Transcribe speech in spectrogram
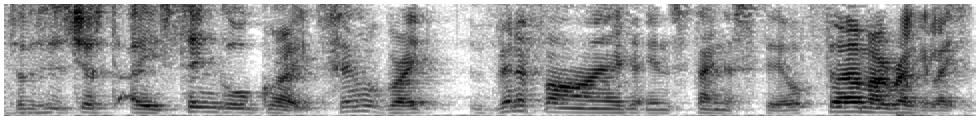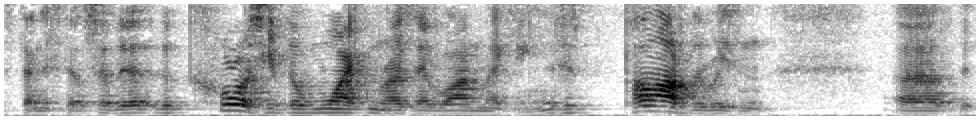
So this is just a single grape. Single grape, vinified in stainless steel, thermoregulated stainless steel. So the, the quality of the white and rosé winemaking. This is part of the reason uh, the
